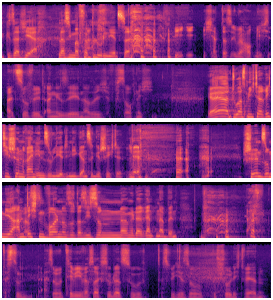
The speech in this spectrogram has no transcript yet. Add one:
gesagt, ja, lass ihn mal verbluten jetzt da. Ich, ich, habe das überhaupt nicht als so wild angesehen. Also ich habe es auch nicht. Ja, ja, du hast mich da richtig schön rein insuliert in die ganze Geschichte. Schön so mir andichten wollen und so, dass ich so ein nörgelnder Rentner bin. Dass du, also Tibi, was sagst du dazu, dass wir hier so beschuldigt werden?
